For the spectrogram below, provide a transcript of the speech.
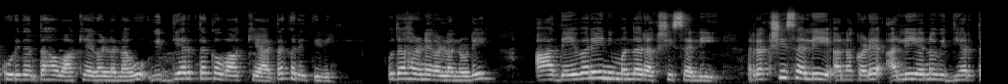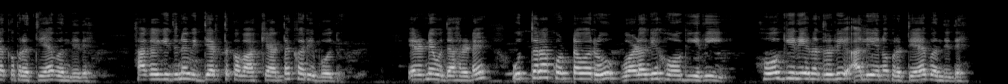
ಕೂಡಿದಂತಹ ವಾಕ್ಯಗಳನ್ನ ನಾವು ವಿದ್ಯಾರ್ಥಕ ವಾಕ್ಯ ಅಂತ ಕರಿತೀವಿ. ಉದಾಹರಣೆಗಳನ್ನ ನೋಡಿ. ಆ ದೇವರೇ ನಿಮ್ಮನ್ನು ರಕ್ಷಿಸಲಿ. ರಕ್ಷಿಸಲಿ ಅನ್ನೋ ಕಡೆ ಅಲ್ಲಿ ಅನ್ನೋ ವಿದ್ಯಾರ್ಥಕ ಪ್ರತ್ಯಯ ಬಂದಿದೆ. ಹಾಗಾಗಿ ಇದನ್ನು ವಿದ್ಯಾರ್ಥಕ ವಾಕ್ಯ ಅಂತ ಕರಿಬೋದು. ಎರಡನೇ ಉದಾಹರಣೆ, ಉತ್ತರ ಕೊಟ್ಟವರು ಒಳಗೆ ಹೋಗಿರಿ. ಹೋಗಿರಿ ಅನ್ನೋದ್ರಲ್ಲಿ ಅಲ್ಲಿ ಅನ್ನೋ ಪ್ರತ್ಯಯ ಬಂದಿದೆ.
